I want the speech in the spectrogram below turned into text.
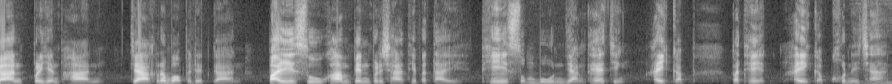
การเปลี่ยนผ่านจากระบอบเผด็จการ ไปสู่ความเป็นประชาธิปไตยที่สมบูรณ์อย่างแท้จริง ให้กับประเทศให้กับคนในชาติ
